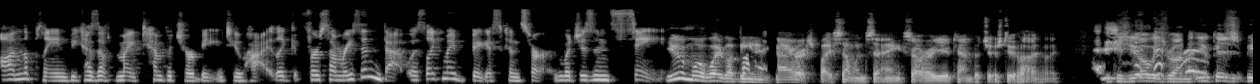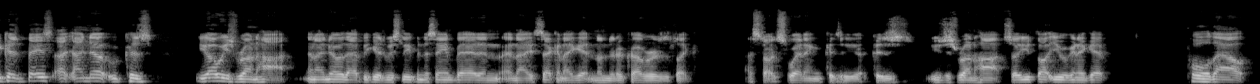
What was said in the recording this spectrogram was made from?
on the plane because of my temperature being too high. Like for some reason, that was like my biggest concern, which is insane. You were more worried about being but, embarrassed by someone saying, "Sorry, your temperature is too high," like, because you always run because because base I, I know because you always run hot, and I know that because we sleep in the same bed, and and I second I get in under the covers, it's like I start sweating because you because you just run hot. So you thought you were going to get pulled out,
